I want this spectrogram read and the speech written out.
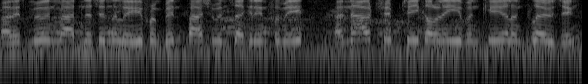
And it's Moon Madness in the lead from Bint Pasha in second Infamy. And now Triptych on an even keel and closing.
